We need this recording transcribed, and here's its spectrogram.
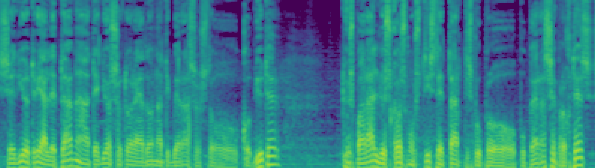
σε δύο-τρία λεπτά. Να τελειώσω τώρα εδώ να την περάσω στο κομπιούτερ. Τους παράλληλους κόσμους της Τετάρτης που, προ- που πέρασε προχτές.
